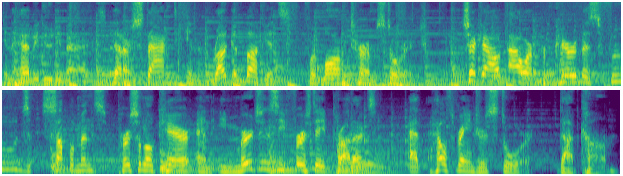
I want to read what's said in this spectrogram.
in heavy duty bags that are stacked in rugged buckets for long term storage. Check out our preparedness foods, supplements, personal care, and emergency first aid products at healthrangerstore.com.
